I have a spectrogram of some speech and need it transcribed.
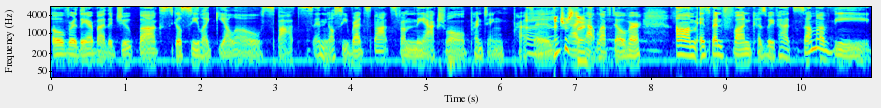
over there by the jukebox, you'll see like yellow spots and you'll see red spots from the actual printing presses Interesting. that got left over. Um, it's been fun because we've had some of the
